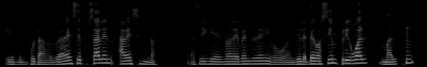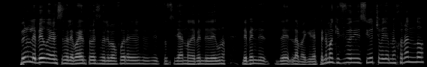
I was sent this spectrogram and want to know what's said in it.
Y puta, a veces salen, a veces no. Así que no depende de mí. Yo le pego siempre igual, mal. Pero le pego y a veces se le va adentro, a veces se le va afuera. Entonces ya no depende de uno, depende de la máquina. Esperemos que FIFA 18 vaya mejorando.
